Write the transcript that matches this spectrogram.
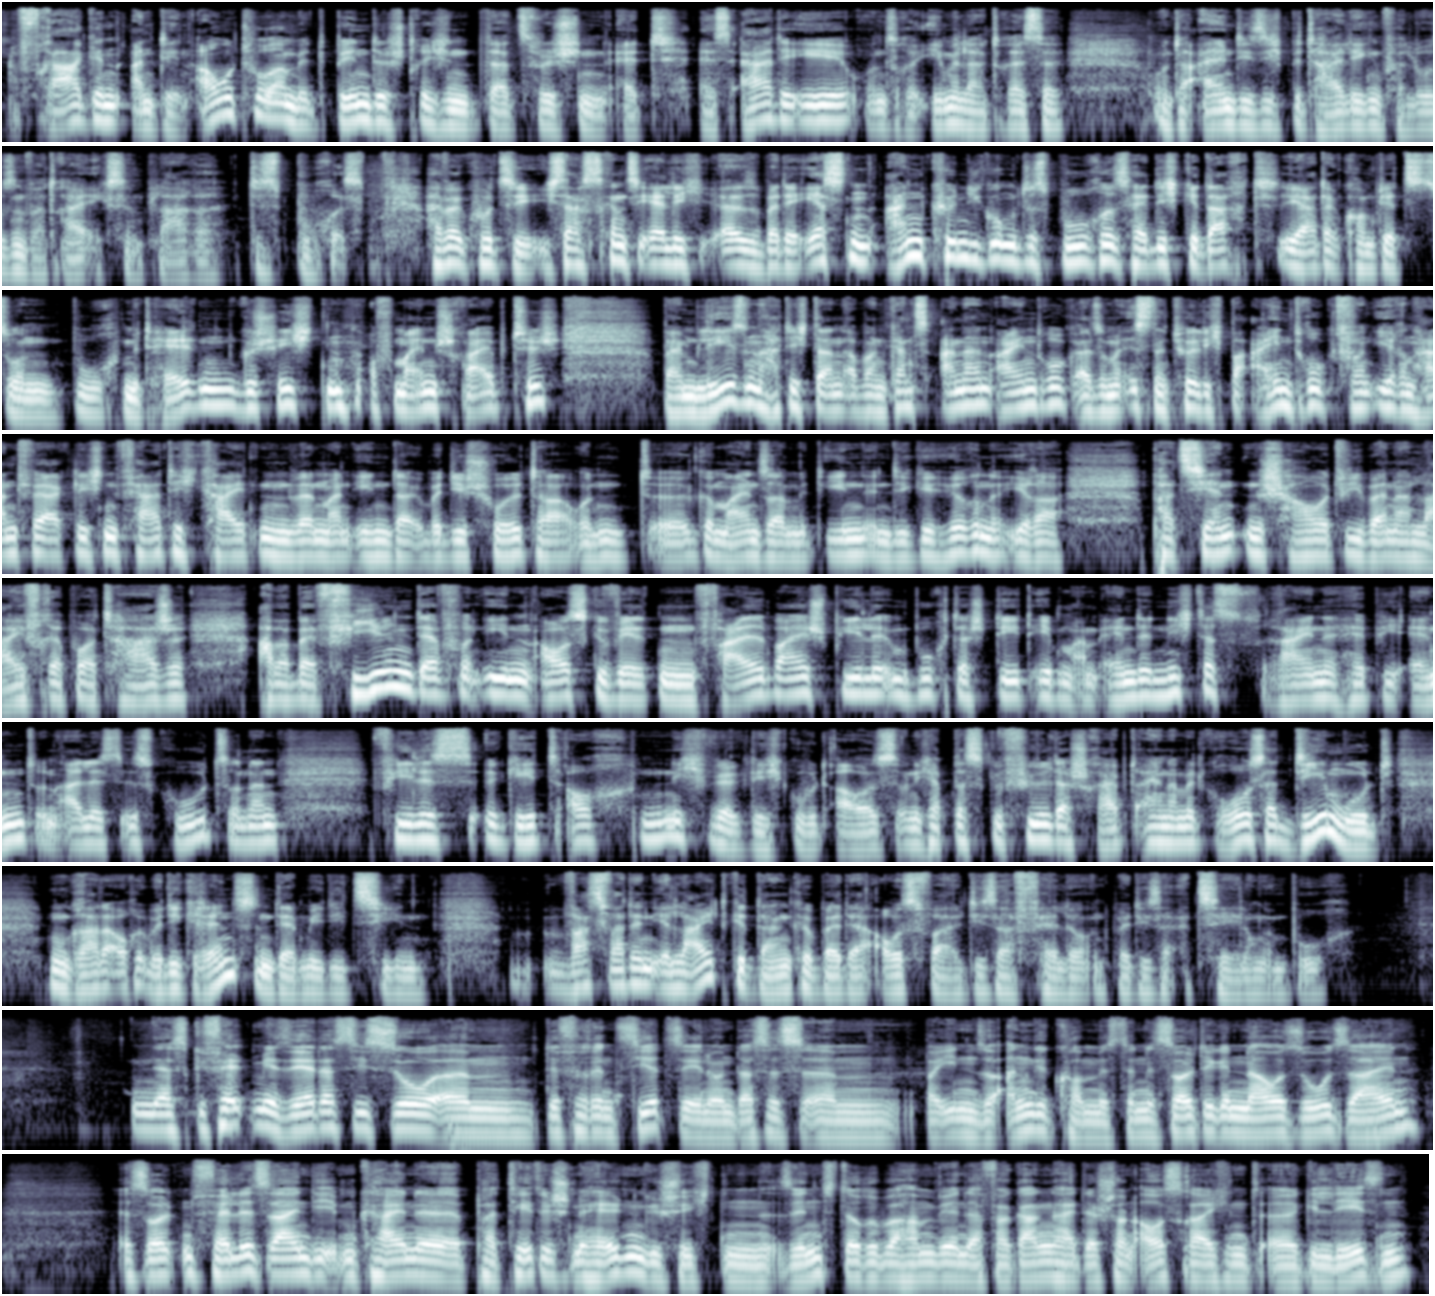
Fragen an den Autor mit Bindestrichen dazwischen at sr.de, unsere E-Mail-Adresse. Unter allen, die sich beteiligen, verlosen wir drei Exemplare des Buches. Halber Kurzi, ich sage es ganz ehrlich, also bei der ersten Ankündigung des Buches hätte ich gedacht, ja, da kommt jetzt so ein Buch mit Heldengeschichten auf meinen Schreibtisch. Beim Lesen hatte ich dann aber einen ganz anderen Eindruck. Also man ist natürlich beeindruckt von ihren handwerklichen Fertigkeiten, wenn man ihnen da über die Schulter und äh, gemeinsam mit ihnen in die Gehirne ihrer Patienten schaut, wie bei einer Live-Reportage. Aber bei vielen der von Ihnen ausgewählten Fallbeispiele im Buch, da steht eben am Ende nicht das reine Happy End und alles ist gut, sondern vieles geht auch nicht wirklich gut aus. Und ich habe das Gefühl, da schreibt einer mit großer Demut, nun gerade auch über die Grenzen der Medizin. Was war denn Ihr Leitgedanke bei der Auswahl dieser Fälle und bei dieser Erzählung im Buch? Es gefällt mir sehr, dass Sie es so ähm, differenziert sehen und dass es ähm, bei Ihnen so angekommen ist. Denn es sollte genau so sein, es sollten Fälle sein, die eben keine pathetischen Heldengeschichten sind. Darüber haben wir in der Vergangenheit ja schon ausreichend äh, gelesen.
